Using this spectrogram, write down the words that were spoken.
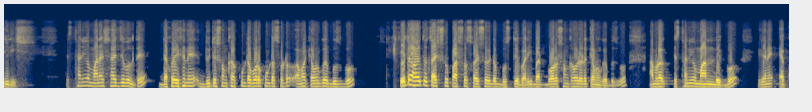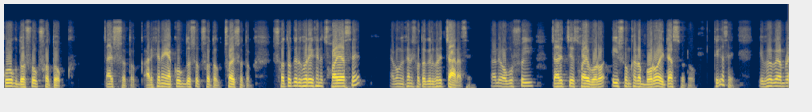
তিরিশ। স্থানীয় মানের সাহায্যে বলতে, দেখো এখানে দুইটা সংখ্যা, কোনটা বড়, কোনটা ছোট, আমরা কেমন করে বুঝব? এটা হয়তো চারশো, পাঁচশো, ছয়শো, এটা বুঝতে পারি বাট বড় সংখ্যা হলে এটা কেমন করে বুঝব? আমরা স্থানীয় মান দেখব, এখানে একক, দশক, শতক, চার শতক, আর এখানে একক, দশক, শতক, ছয় শতক। শতকের ঘরে এখানে ছয় আছে এবং এখানে শতকের ঘরে চার আছে। তাহলে অবশ্যই চারের চেয়ে ছয় বড়, এই সংখ্যাটা বড়, এটা ছোট, ঠিক আছে? এভাবে আমরা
